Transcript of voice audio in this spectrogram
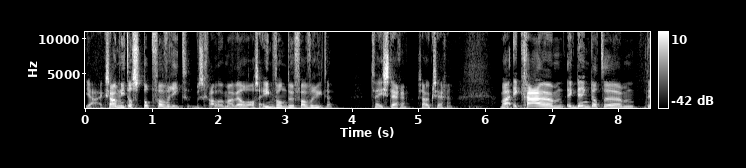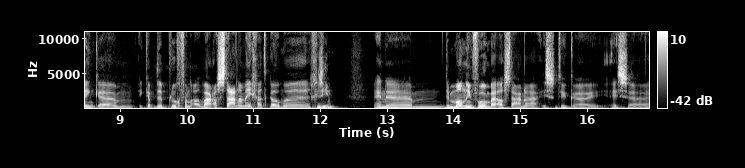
ja, ik zou hem niet als topfavoriet beschouwen, maar wel als een van de favorieten. Twee sterren, zou ik zeggen. Maar ik ga, ehm, ik denk dat, ehm, denk, ehm, ik heb de ploeg van waar Astana mee gaat komen eh, gezien. En de man in vorm bij Astana is natuurlijk, eh, is, eh,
